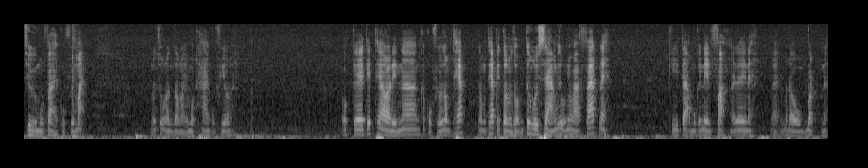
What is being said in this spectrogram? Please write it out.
Trừ một vài cổ phiếu mạnh. Nói chung là dòng này một, hai cổ phiếu thôi. Ok, tiếp theo là đến à, các cổ phiếu dòng thép. Dòng thép thì tuần vừa rồi cũng tương đối sáng. Ví dụ như Hòa Phát này khi tạo, một cái nền phẳng ở đây này. Đấy, bắt đầu bật này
